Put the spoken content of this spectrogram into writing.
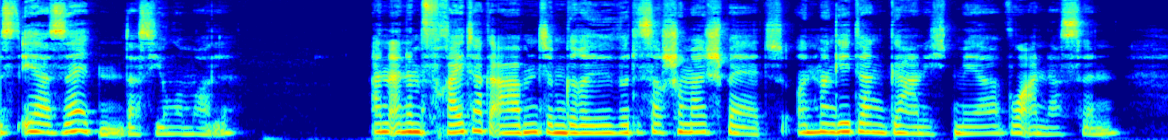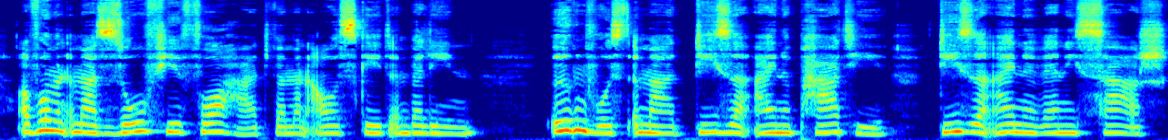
ist eher selten das junge Model. An einem Freitagabend im Grill wird es auch schon mal spät und man geht dann gar nicht mehr woanders hin, obwohl man immer so viel vorhat, wenn man ausgeht in Berlin. Irgendwo ist immer diese eine Party, diese eine Vernissage,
